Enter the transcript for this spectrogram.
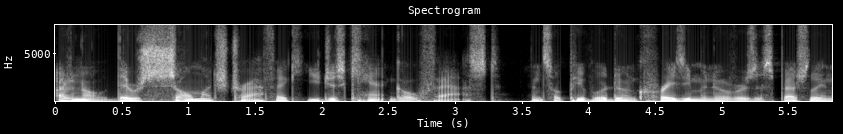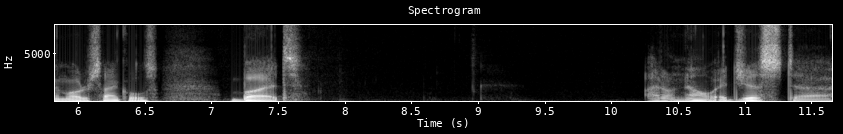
I don't know, there's so much traffic, you just can't go fast. And so people are doing crazy maneuvers, especially in the motorcycles. But I don't know, it just uh,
